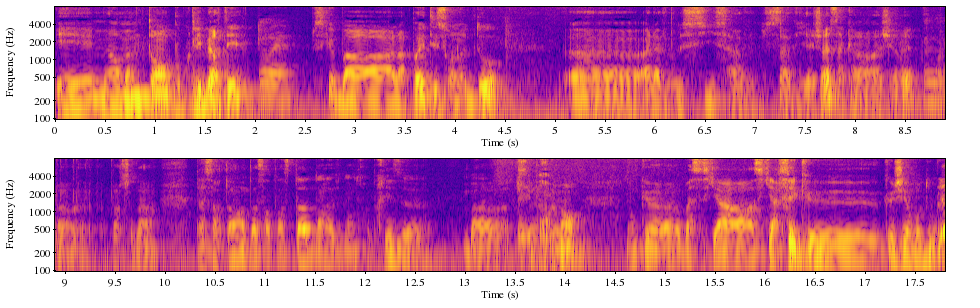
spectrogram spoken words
Et, mais en même temps, beaucoup de liberté Ouais. parce que bah elle n'a pas été sur notre dos Euh, elle avait aussi sa, sa vie à gérer sa carrière à gérer Mhm. voilà à partir d'un certain certain stade dans la vie d'entreprise euh, bah c'est prenant. Donc euh, bah, c'est ce qui a ce qui a fait que que j'ai redoublé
